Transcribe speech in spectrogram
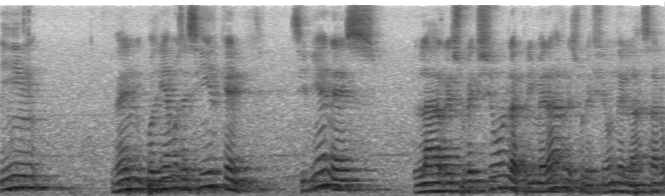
Y podríamos decir que si bien es la resurrección, la primera resurrección de Lázaro,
